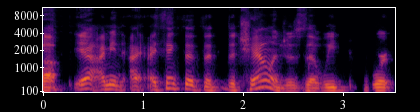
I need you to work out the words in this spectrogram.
Uh, yeah, I mean, I, I think that the the challenge is that we were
